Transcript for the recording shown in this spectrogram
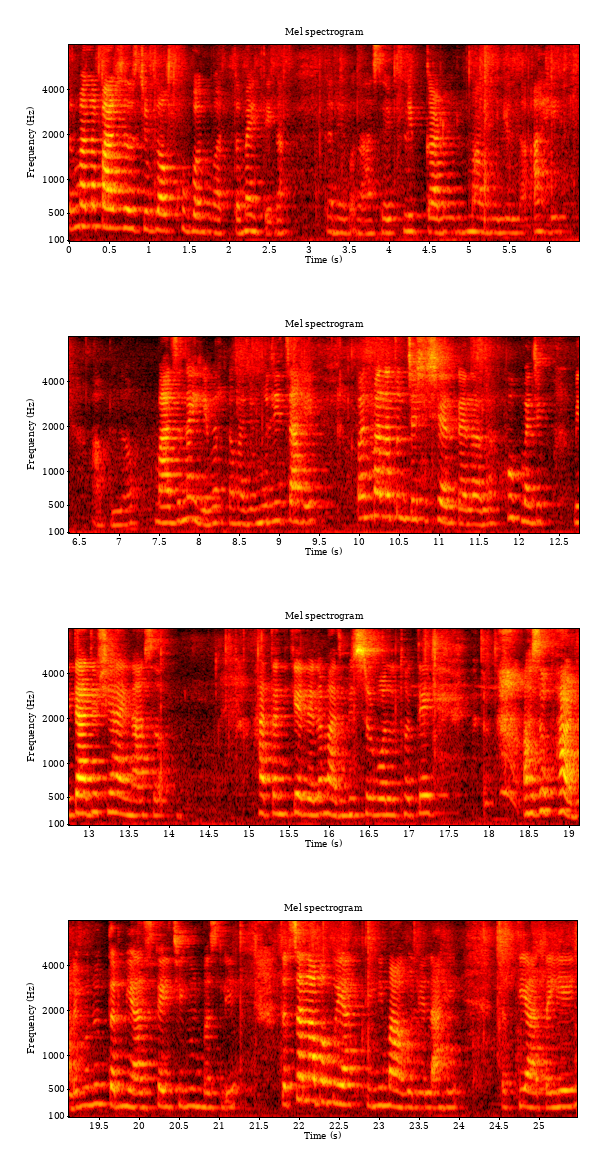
तर मला पार्सलचे ब्लॉग खूप बनू वाटतं माहिती आहे का? तर हे बघा असे फ्लिपकार्टवरून मागवलेलं आहे आपलं. माझं नाही आहे बरं का माझ्या मुलीचं आहे. पण मला तुमच्याशी शेअर करायला आलं. खूप म्हणजे मी त्या दिवशी आहे ना असं हाताने केलेलं. माझे मिस्टर बोलत होते असं फाडलं म्हणून तर मी आज कैची घेऊन बसली तर चला बघूया तिने मागवलेलं आहे. तर ती आता येईल.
